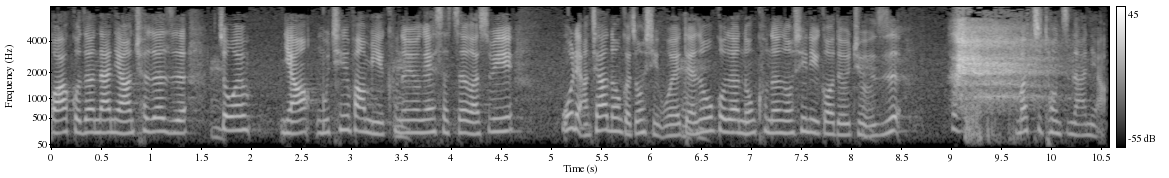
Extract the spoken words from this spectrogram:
我也觉着㑚娘确实是作为娘母亲方面可能有眼失职个，所以我谅解侬搿种行为。但是我觉着侬可能从心里高头就是没去通知㑚娘。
